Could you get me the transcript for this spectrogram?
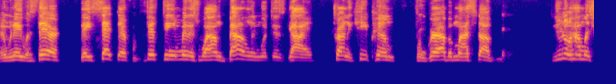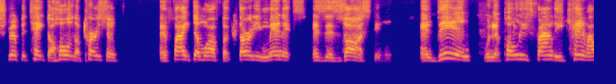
And when they was there, they sat there for 15 minutes while I'm battling with this guy, trying to keep him from grabbing my stuff. You know how much strength it takes to hold a person and fight them off for 30 minutes is exhausting. And then when the police finally came, I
